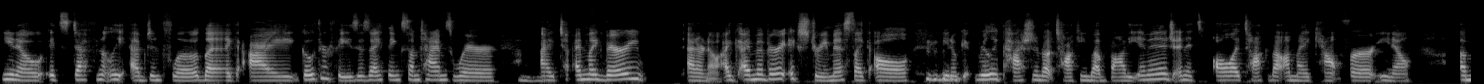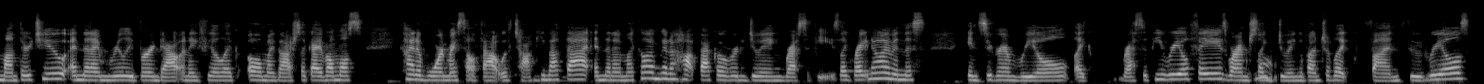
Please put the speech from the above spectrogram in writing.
you know it's definitely ebbed and flowed like i go through phases i think sometimes where mm-hmm. I t- i'm like very I don't know. I, am a very extremist. Like I'll, you know, get really passionate about talking about body image, and it's all I talk about on my account for, you know, a month or two and then I'm really burned out and I feel like, oh my gosh, like I've almost kind of worn myself out with talking about that. And then I'm like, oh, I'm going to hop back over to doing recipes. Like right now I'm in this Instagram reel, like recipe reel phase where I'm just like doing a bunch of like fun food reels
